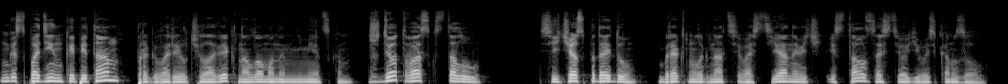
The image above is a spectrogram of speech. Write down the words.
«Господин капитан», — проговорил человек на ломаном немецком, — «ждет вас к столу». «Сейчас подойду», — брякнул Игнат Севастьянович и стал застегивать камзол.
